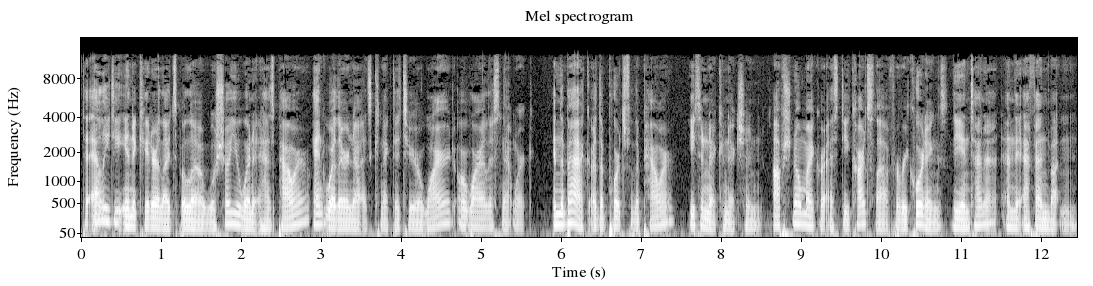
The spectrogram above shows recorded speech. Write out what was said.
The LED indicator lights below will show you when it has power and whether or not it's connected to your wired or wireless network. In the back are the ports for the power, Ethernet connection, optional micro SD card slot for recordings, the antenna, and the FN button.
